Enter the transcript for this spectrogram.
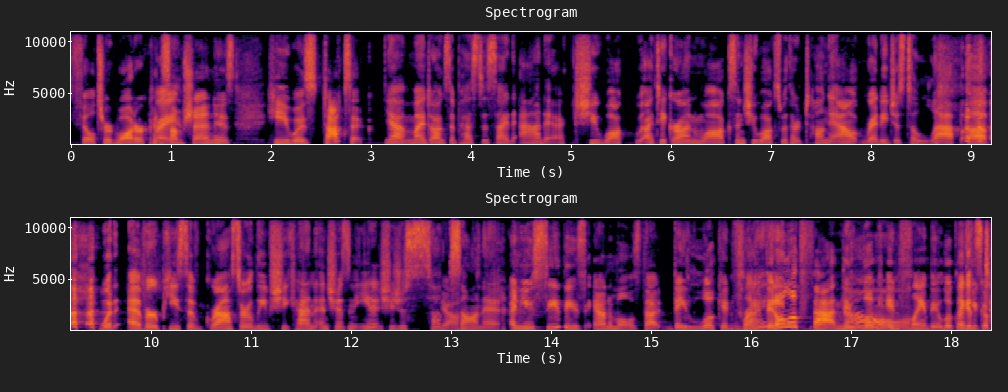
filtered water Right. consumption, is he was toxic. Yeah, my dog's a pesticide addict. She walk I take her on walks and she walks with her tongue out, ready just to lap up whatever piece of grass or leaf she can. And she doesn't eat it, she just sucks Yeah. on it. And you see these animals that they look inflamed. They don't look fat. No. They look inflamed. They look like, Like, it's put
